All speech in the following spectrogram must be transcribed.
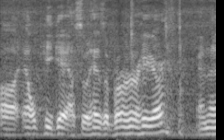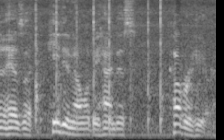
uh, LP gas. So it has a burner here, and then it has a heating element behind this cover here.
